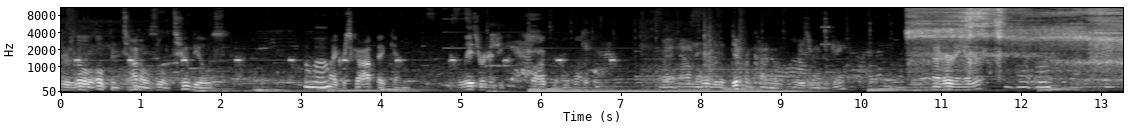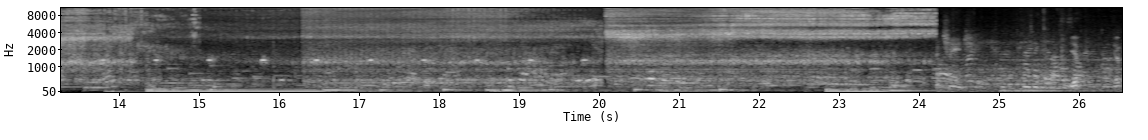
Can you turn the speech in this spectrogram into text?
there's little open tunnels, little tubules, Mm-hmm. microscopic, and the laser energy clogs the whole thing. All right, now I'm gonna hit it with a different kind of laser energy. Not hurting, is it? Change. Can I take the? Yep. Yep.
